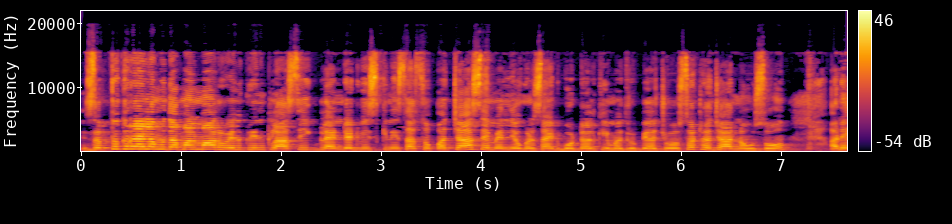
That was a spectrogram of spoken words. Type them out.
જપ્ત કરાયેલા મુદ્દામાલમાં રોયલ ગ્રીન ક્લાસિક બ્લેન્ડેડ વિસ્કીની સાતસો પચાસ એમએલની ઓગણસાઠ બોટલ કિંમત રૂપિયા ચોસઠ હજાર નવસો અને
